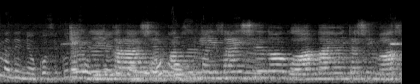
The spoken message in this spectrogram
までにお越しください。ANA から出発便最終のご案内をいたします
